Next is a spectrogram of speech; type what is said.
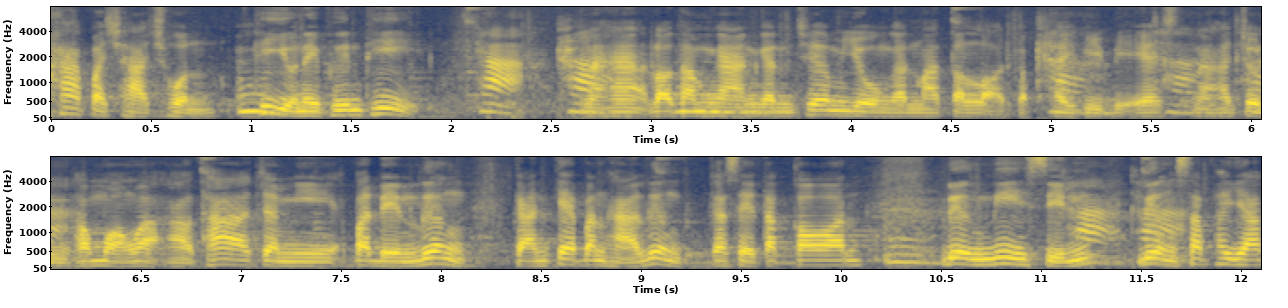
ภาคประชาชนที่อยู่ในพื้นที่ ค่ะค่ะ นะฮะเราทำงานกันเชื่อมโยงกันมาตลอดกับไทย ค่ะ PBS ค่ะนะฮะค่ะจนเขามองว่าอ้าวถ้าจะมีประเด็นเรื่องการแก้ปัญหาเรื่องเกษตรกรเรื่องหนี้สิน ค่ะค่ะเรื่องทรัพยา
